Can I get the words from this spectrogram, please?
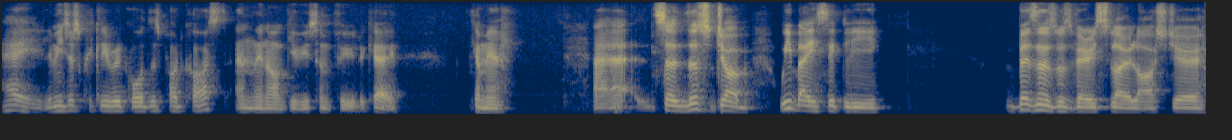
hey, let me just quickly record this podcast and then I'll give you some food, okay? Come here. Uh, so this job, we basically business was very slow last year,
